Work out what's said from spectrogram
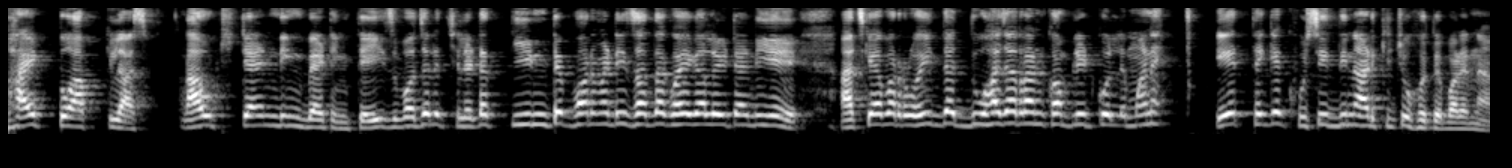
ভাই টপ ক্লাস আউটস্ট্যান্ডিং ব্যাটিং তেইশ বছরের ছেলেটা তিনটে ফরম্যাটই শতক হয়ে গেল এটা নিয়ে। আজকে আবার রোহিত দা দু হাজার রান কমপ্লিট করলে মানে এর থেকে খুশির দিন আর কিছু হতে পারে না।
